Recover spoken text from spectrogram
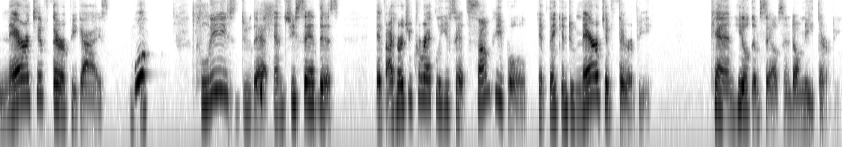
narrative therapy, guys. Mm-hmm. Please do that. And she said this. If I heard you correctly, you said some people, if they can do narrative therapy, can heal themselves and don't need therapy.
